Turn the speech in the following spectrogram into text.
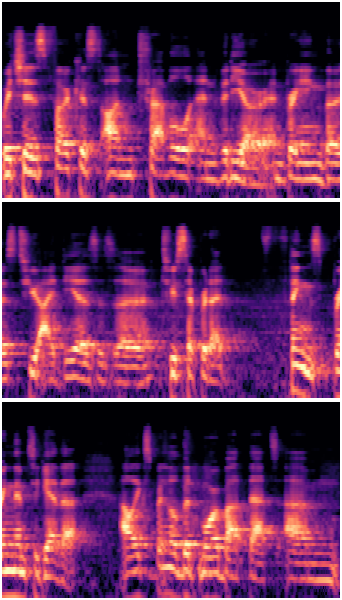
which is focused on travel and video and bringing those two ideas as a, two separate things, bring them together. I'll explain a little bit more about that um,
